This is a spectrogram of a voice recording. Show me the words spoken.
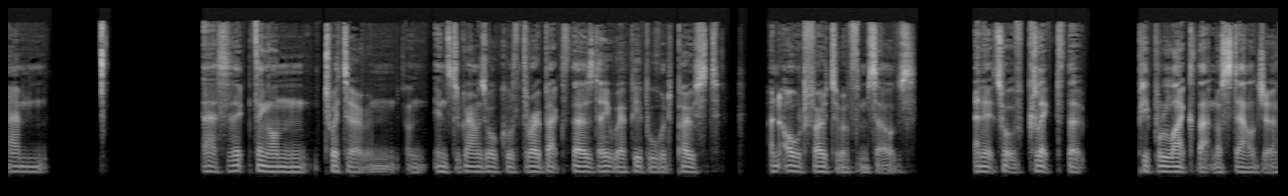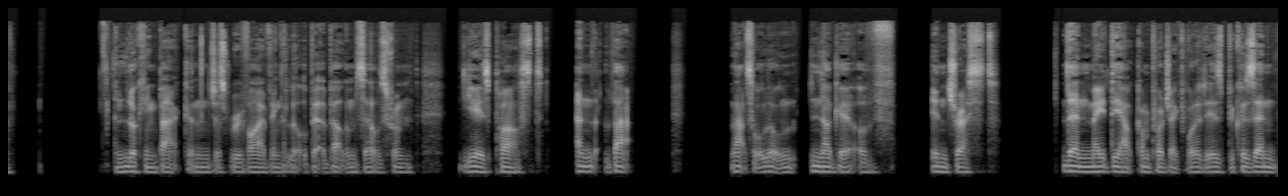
um, uh, thing on Twitter and on Instagram as well called Throwback Thursday, where people would post an old photo of themselves, and it sort of clicked that people like that nostalgia and looking back and just reviving a little bit about themselves from years past, and that that sort of little nugget of interest then made the outcome project what it is because then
